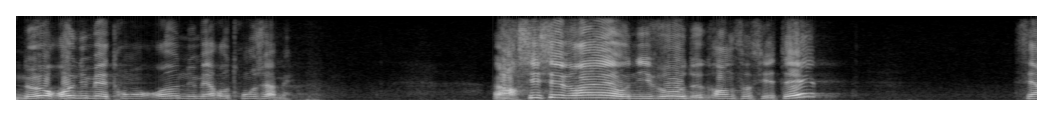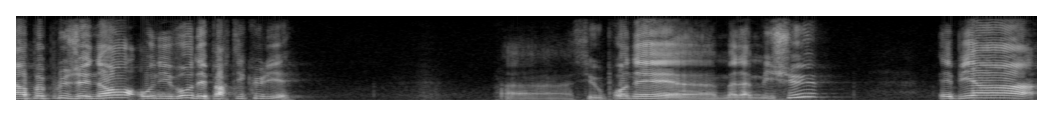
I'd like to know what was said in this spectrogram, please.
ne renuméroteront jamais. Alors, si c'est vrai au niveau de grandes sociétés, c'est un peu plus gênant au niveau des particuliers. Euh, si vous prenez euh, Madame Michu, eh bien,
